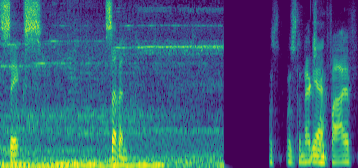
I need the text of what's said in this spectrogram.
six, seven. Was was the next Yeah. one five?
